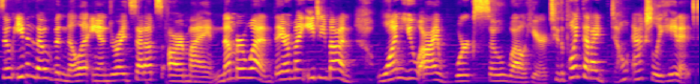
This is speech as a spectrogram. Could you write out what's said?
So even though vanilla Android setup setups are my number one. They are my Ichiban. One UI works so well here to the point that I don't actually hate it.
